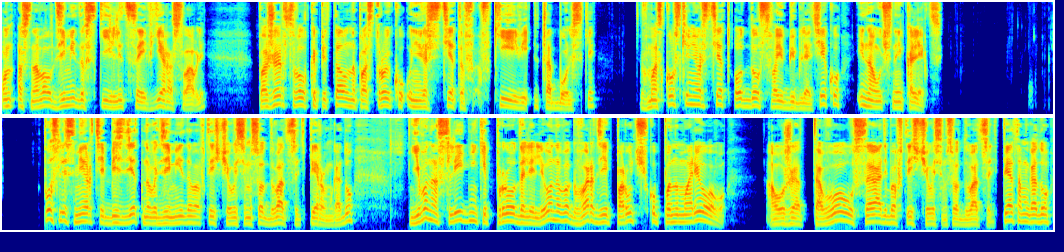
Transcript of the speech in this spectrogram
Он основал Демидовский лицей в Ярославле, пожертвовал капитал на постройку университетов в Киеве и Тобольске, в Московский университет отдал свою библиотеку и научные коллекции. После смерти бездетного Демидова в 1821 году его наследники продали Леонова гвардии поручику Пономареву, а уже от того усадьба в 1825 году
